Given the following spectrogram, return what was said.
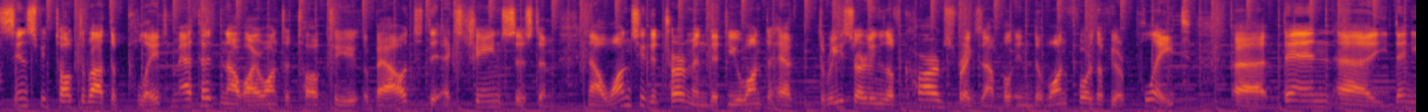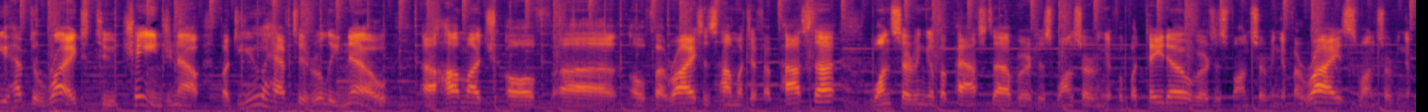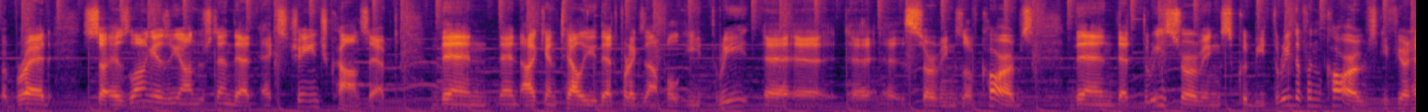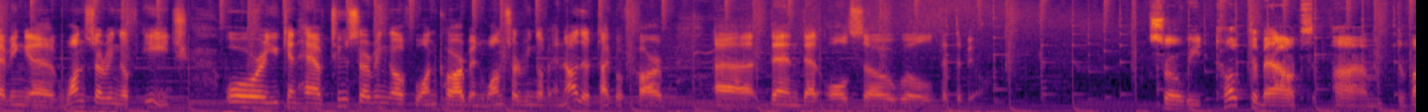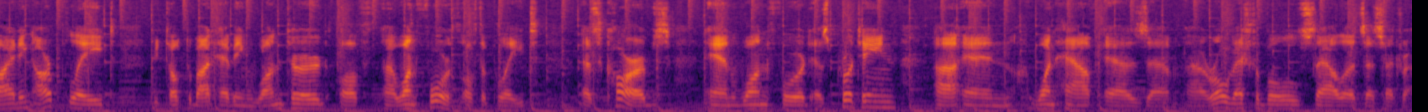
Since we talked about the plate method, now I want to talk to you about the exchange system. Now, once you determine that you want to have three servings of carbs, for example, in the one-fourth of your plate, uh, then uh, then you have the right to change now. But you have to really know uh, how much of uh, of a rice is how much of a pasta. One serving of a pasta versus one serving of a potato versus one serving of a rice, one serving of a bread. So as long as you understand that exchange concept, then then I can tell you that, for example, eat three uh, uh, servings of carbs then that three servings could be three different carbs if you're having uh, one serving of each, or you can have two serving of one carb and one serving of another type of carb, uh, then that also will fit the bill. So we talked about um, dividing our plate. We talked about having one third of uh, one fourth of the plate as carbs and one fourth as protein uh, and one half as um, uh, raw vegetables, salads, etc.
